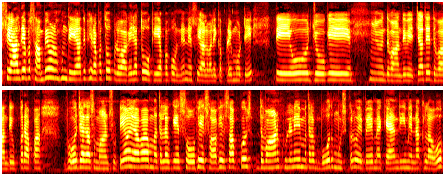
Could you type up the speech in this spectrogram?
ਸਿਆਲ ਦੇ ਆਪਾਂ ਸਾਂਭੇ ਹੁੰਦੇ ਆ ਤੇ ਫਿਰ ਆਪਾਂ ਧੁੱਪ ਲਵਾ ਕੇ ਜਾਂ ਧੋ ਕੇ ਆਪਾਂ ਪਾਉਂਦੇ ਹੁੰਦੇ ਆ ਸਿਆਲ ਵਾਲੇ ਕੱਪੜੇ ਮੋਟੇ। ਤੇ ਉਹ ਜੋ ਕਿ ਅਮ, ਦੀਵਾਨ ਦੇ ਵਿੱਚ ਆ ਤੇ ਦੀਵਾਨ ਦੇ ਉੱਪਰ ਆਪਾਂ ਬਹੁਤ ਜ਼ਿਆਦਾ ਸਮਾਨ ਸੁੱਟਿਆ ਹੋਇਆ ਵਾ। ਮਤਲਬ ਕਿ ਸੋਫੇ ਸਾਫੇ ਸਭ ਕੁਝ ਦੀਵਾਨ ਖੁੱਲਣੇ ਮਤਲਬ ਬਹੁਤ ਮੁਸ਼ਕਲ ਹੋਏ ਪਏ। ਮੈਂ ਕਹਿਣ ਦੀ ਮੇਰੇ ਨਾਲ ਖਿਲਾਓ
